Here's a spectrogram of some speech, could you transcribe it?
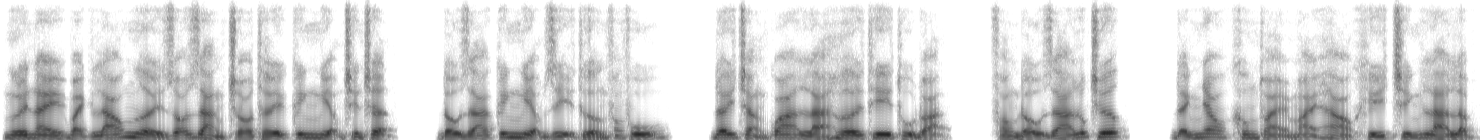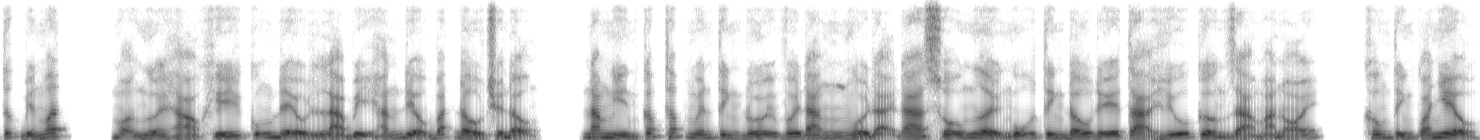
Người này bạch lão người rõ ràng cho thấy kinh nghiệm chiến trận, đấu giá kinh nghiệm dị thường phong phú, đây chẳng qua là hơi thi thủ đoạn, phòng đấu giá lúc trước, đánh nhau không thoải mái hào khí chính là lập tức biến mất, mọi người hào khí cũng đều là bị hắn điều bắt đầu chuyển động, năm nghìn cấp thấp nguyên tinh đối với đang ngồi đại đa số người ngũ tinh đấu đế tả hữu cường giả mà nói, không tính quá nhiều,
